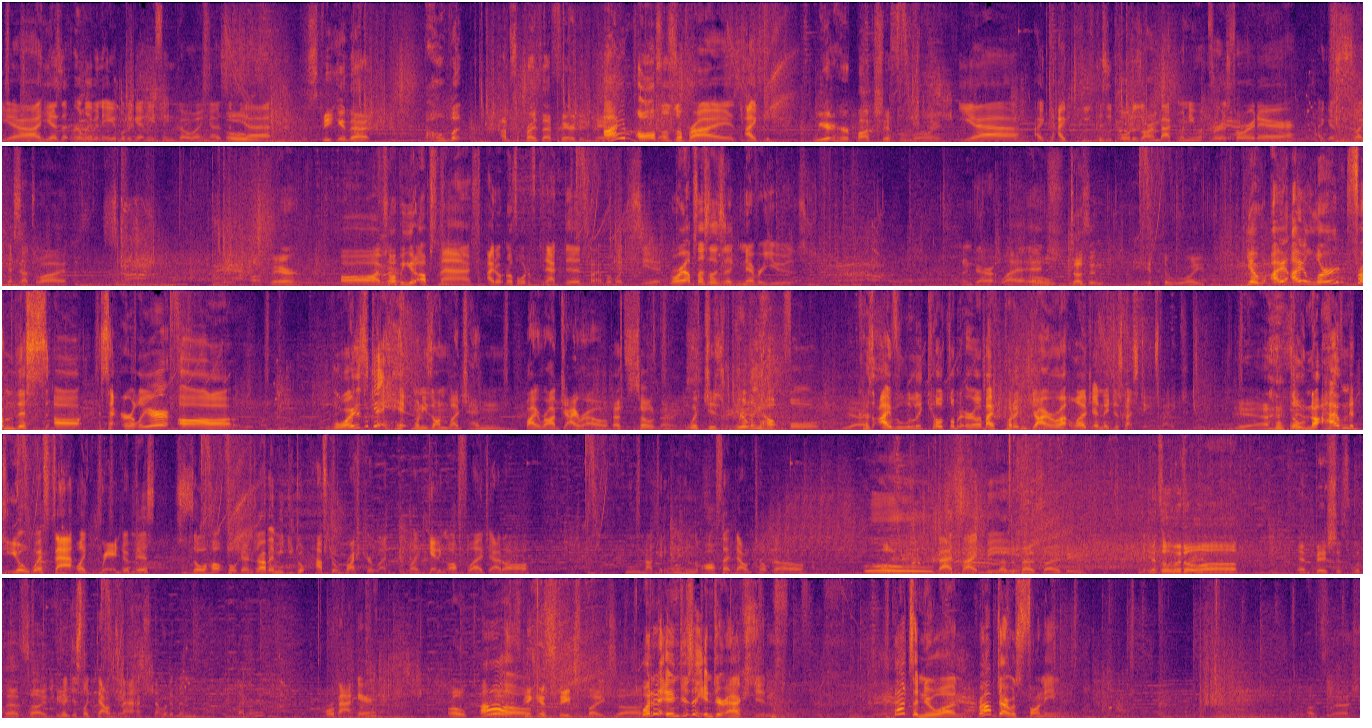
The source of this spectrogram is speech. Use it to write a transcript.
Yeah, he hasn't really been able to get anything going as of Oh, yet. speaking of that, oh, but I'm surprised that fair didn't hit. I'm also Joshton. surprised. I could, Weird hurt box shift from Roy. yeah, I I because he pulled his arm back when he went for his forward air. I guess so. I guess that's why. Up there? Oh, I was Okay. hoping you'd up smash. I don't know if it would have connected, but I would like to see it. Roy up smash looks like never used. And Garrett ledge. Oh, doesn't hit the Roy. Yeah, I, I learned from this uh, set earlier. Uh, Roy doesn't get hit when he's on ledge hang by Rob Gyro, That's so nice. which is really helpful. Yeah. Because I've literally killed someone earlier by putting Gyro at ledge and they just got stage spiked. Yeah. So not having to deal with that like randomness so helpful against Rob. I mean, you don't have to rush your ledge, like getting off ledge at all. Ooh, not getting anything off that down tilt though. Ooh, bad side B. That's a bad side B. That's a little uh, ambitious with that side You B. could just like down smash. That would have been better. Or back air. Oh, Oh. well, speaking of stage spikes, uh, What an interesting interaction. That's a new one. Rob Jar was funny. up smash.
